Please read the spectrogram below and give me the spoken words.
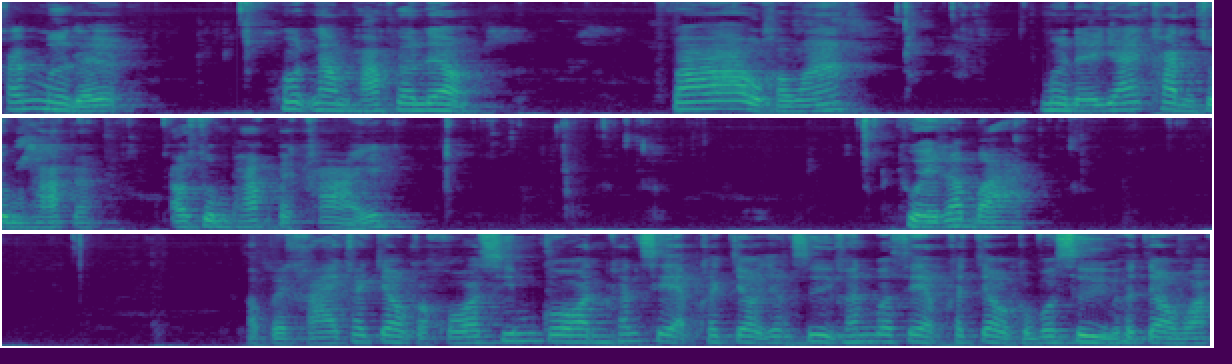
ขั้นมือได้หดน้ำพักแล้วแล้วเฝ้าวเขามามือได้ย้ายคันสมพักอะเอาสมพักไปขายถ้วยละบาทเอาไปขายข้าเจ้าก็ขอซิมก่อนขั้นแสบข้าเจ้ายังซื้อขั้นบ่แสบข้าเจ้าก็บ่ซื้อข้าเจ้าวะ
